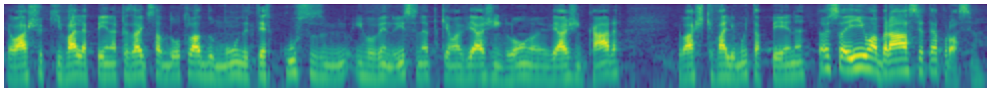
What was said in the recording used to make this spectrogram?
Eu acho que vale a pena, apesar de estar do outro lado do mundo e ter custos envolvendo isso, né? Porque é uma viagem longa, uma viagem cara eu acho que vale muito a pena. Então é isso aí, um abraço e até a próxima.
